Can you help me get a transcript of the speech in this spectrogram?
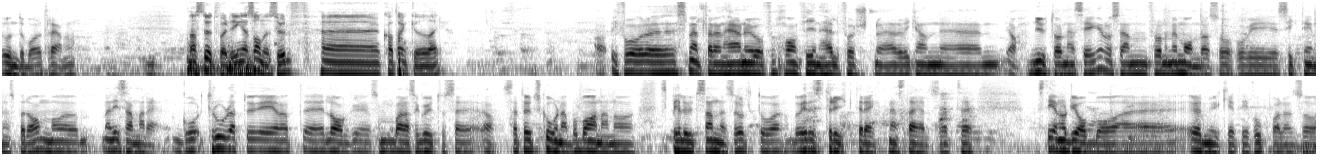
underbar trener. Neste utfordring er Sandnes Ulf. Eh, hva tenker du der? Ja, vi får smelte den her nå og ha en fin helg først. Når vi kan ja, nyte av denne seieren. Og sen fra og med mandag så får vi sikte inn oss på dem. Og, men det er samme det. Går, tror du at du er et lag som bare skal gå ut og se, ja, sette ut skoene på banen og spille ut Sandnes Ulf, da er det stryk direkte neste helg. Så at, stenhårt jobb og eh, i fotballen, så,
